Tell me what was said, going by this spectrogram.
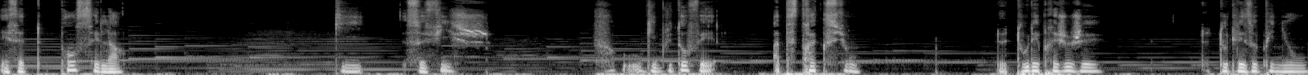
Et cette pensée-là, qui se fiche, ou qui plutôt fait abstraction de tous les préjugés, de toutes les opinions,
